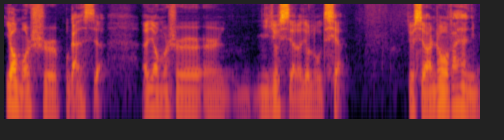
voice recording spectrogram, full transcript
要么是不敢写，呃，要么是嗯，你就写了就露怯，就写完之后发现你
